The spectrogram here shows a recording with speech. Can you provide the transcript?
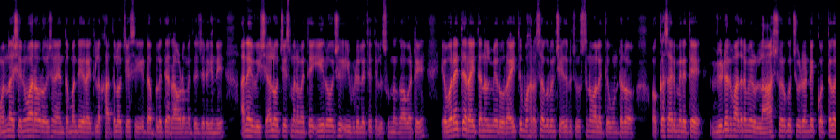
మొన్న శనివారం రోజున ఎంతమంది రైతుల ఖాతాలో వచ్చేసి డబ్బులు అయితే రావడం అయితే జరిగింది. అనే విషయాలు వచ్చేసి మనమైతే ఈ రోజు ఈ వీడియోలో అయితే తెలుసుకుందాం కాబట్టి ఎవరైతే రైతన్నలు మీరు రైతు భరోసా గురించి ఎదురు చూస్తున్న వాళ్ళైతే ఉంటారో ఒక్కసారి మీరైతే వీడియోని మాత్రం మీరు లాస్ట్ వరకు చూడండి. కొత్తగా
